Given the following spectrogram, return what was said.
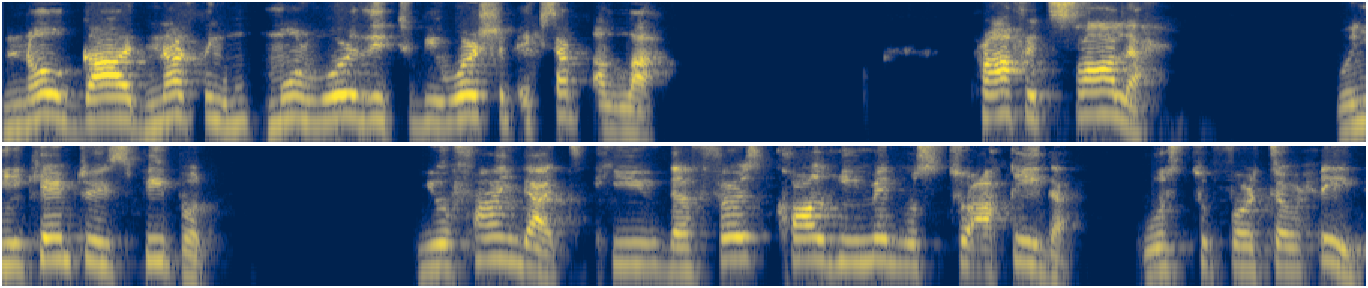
no God, nothing more worthy to be worshipped except Allah. Prophet Saleh, when he came to his people, you find that he the first call he made was to aqidah, was to for tawheed.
